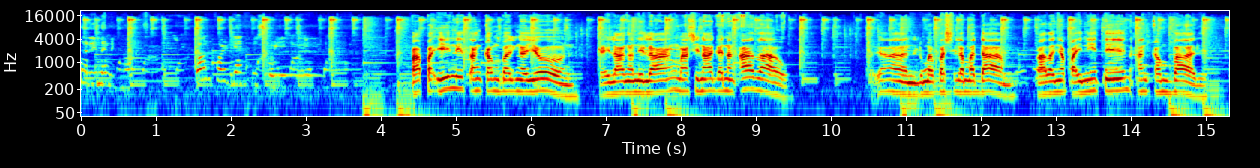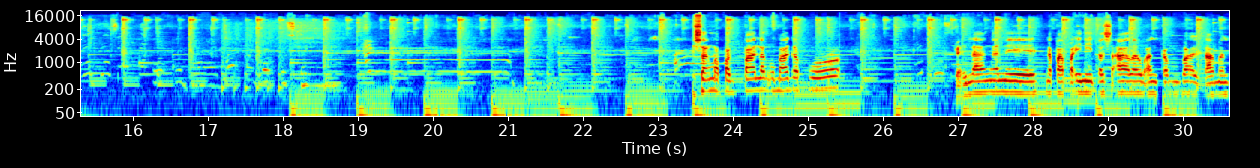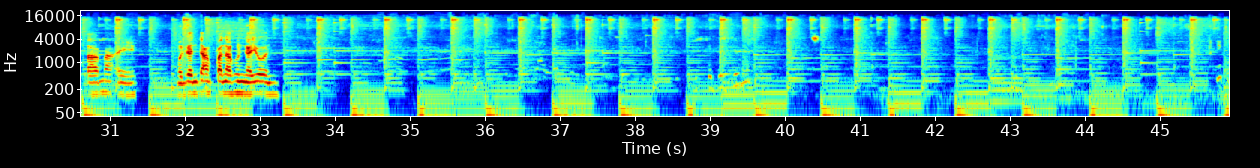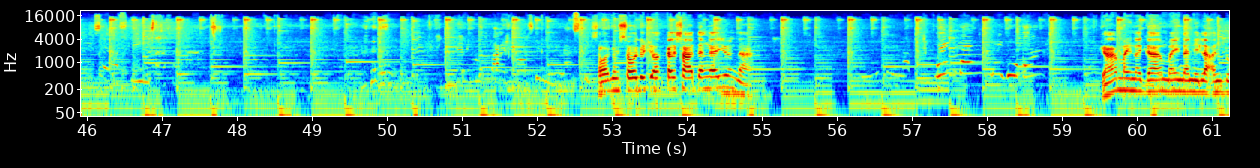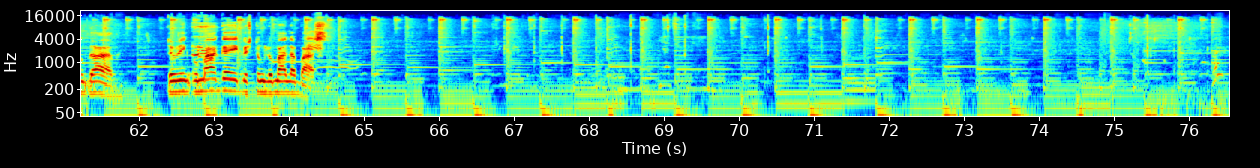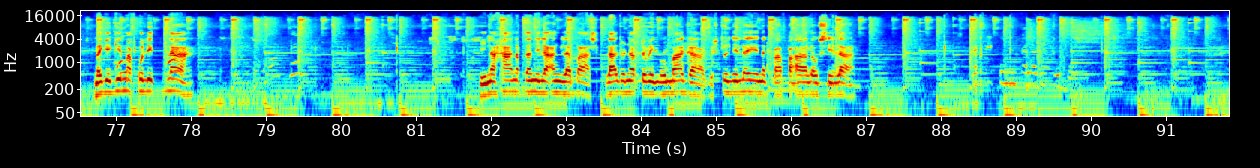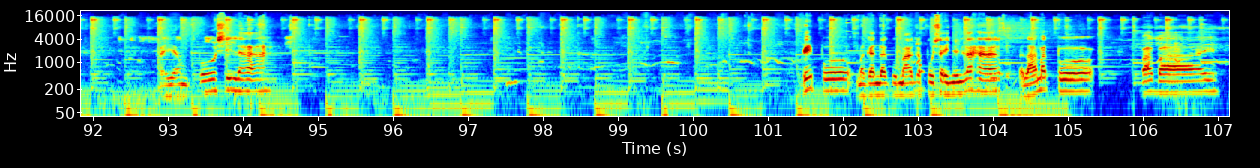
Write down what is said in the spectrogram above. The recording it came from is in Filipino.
Narinig mo? Don't forget to scream. Papainit ang kambal ngayon. Kailangan nilang masinaga ng araw. Ayan, lumabas sila madam. Para niya painitin ang kambal. Isang mapagpalang umaga po. Kailangan eh, napapainitan sa araw ang kambal. Tama-tama eh. Maganda ang panahon ngayon. Solong-solo yung ang kalsada ngayon ah. Gamay na gamay na nila ang lugar. Tuwing umaga eh, gustong lumalabas. Nagiging makulit na. Hinahanap na nila ang labas. Lalo na tuwing umaga. Gusto nila eh, nagpapaaraw sila. Kung talagang ubo, Ayan po sila. Okay po, magandang umaga po sa inyong lahat. Salamat po. Bye-bye.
